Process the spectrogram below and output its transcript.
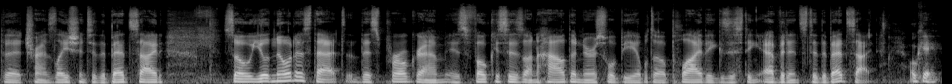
the translation to the bedside. So you'll notice that this program is focuses on how the nurse will be able to apply the existing evidence to the bedside. Okay,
